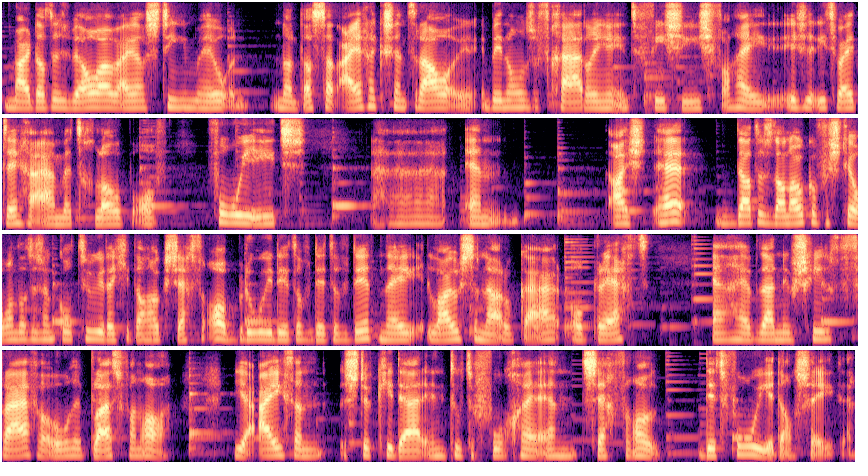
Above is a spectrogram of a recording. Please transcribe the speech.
maar dat is wel waar wij als team heel. Nou, dat staat eigenlijk centraal binnen onze vergaderingen, intervisies. Van hey, is er iets waar je tegenaan bent gelopen of voel je iets? Uh, en als, hè, dat is dan ook een verschil, want dat is een cultuur dat je dan ook zegt van, oh, bedoel je dit of dit of dit? Nee, luister naar elkaar oprecht en heb daar nieuwsgierige vragen over in plaats van, oh, je eigen stukje daarin toe te voegen en zeg van, oh, dit voel je dan zeker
